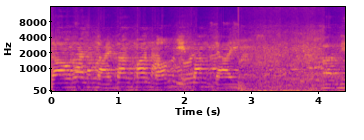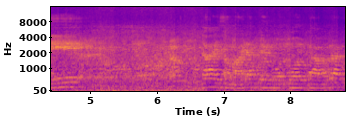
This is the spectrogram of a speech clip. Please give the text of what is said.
เราท่านทั้งหลายตั้งมั่นน้อมจิตตั้งใจ บัดนี้ ได้สมัยอันเป็นมงคลการรัต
